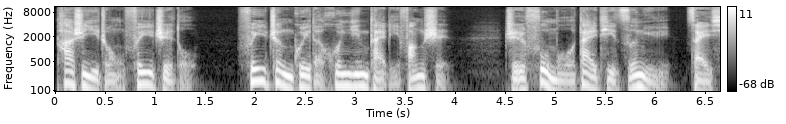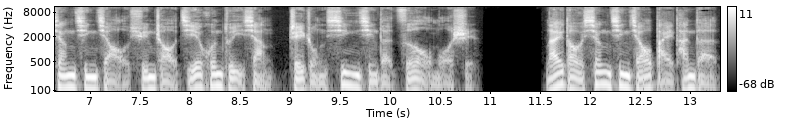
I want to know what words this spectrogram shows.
它是一种非制度、非正规的婚姻代理方式，指父母代替子女在相亲角寻找结婚对象这种新型的择偶模式。来到相亲角摆摊的，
